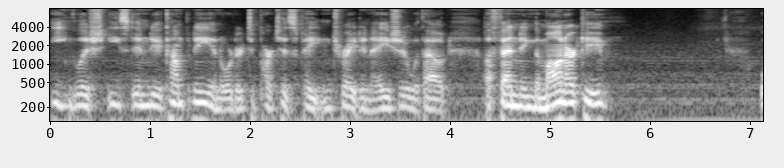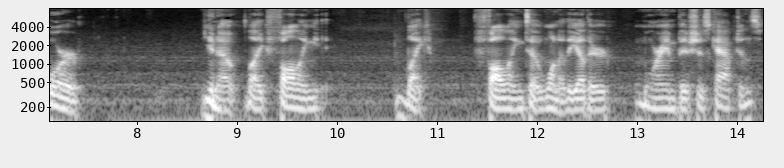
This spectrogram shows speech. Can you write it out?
English East India Company in order to participate in trade in Asia without offending the monarchy or you know, like falling like falling to one of the other more ambitious captains.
